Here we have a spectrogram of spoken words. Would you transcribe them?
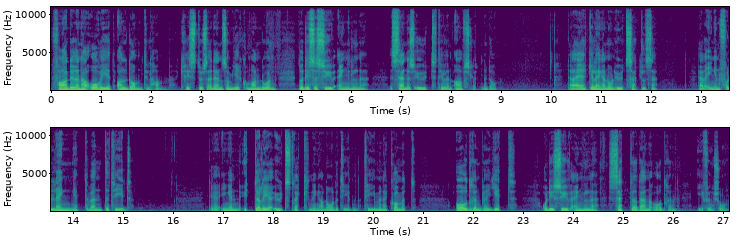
Faderen har overgitt all dom til ham. Kristus er den som gir kommandoen når disse syv englene sendes ut til en avsluttende dom. Der er ikke lenger noen utsettelse. Her er ingen forlenget ventetid. Det er ingen ytterligere utstrekning av nådetiden. Timen er kommet, ordren blir gitt, og de syv englene setter denne ordren i funksjon.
